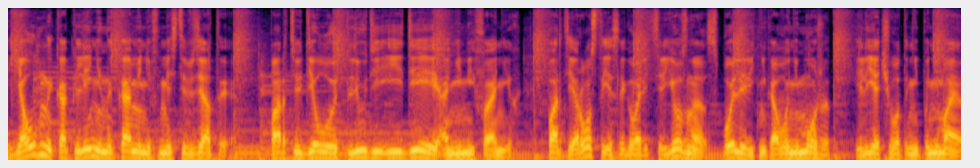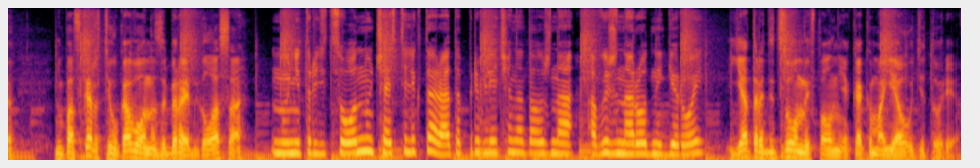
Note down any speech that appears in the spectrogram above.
Я умный, как Ленин и Каменев вместе взятые. Партию делают люди и идеи, а не мифы о них. Партия роста, если говорить серьезно, спойлерить никого не может. Или я чего-то не понимаю. Не подскажете, у кого она забирает голоса? Ну, нетрадиционную часть электората привлечь она должна, а вы же народный герой. Я традиционный вполне, как и моя аудитория.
